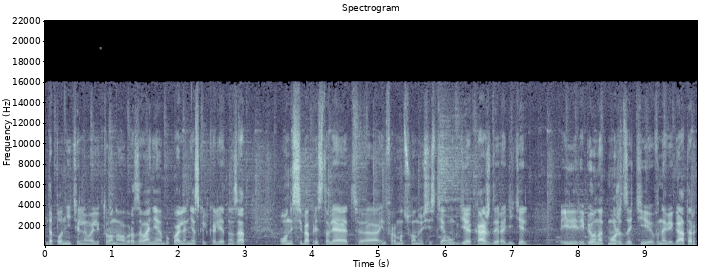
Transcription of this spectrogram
дополнительного электронного образования буквально несколько лет назад. Он из себя представляет э, информационную систему, где каждый родитель или ребенок может зайти в навигатор,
